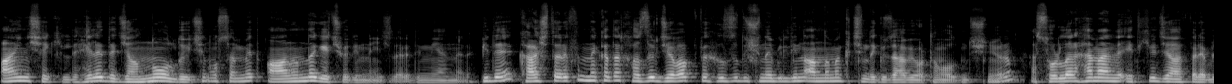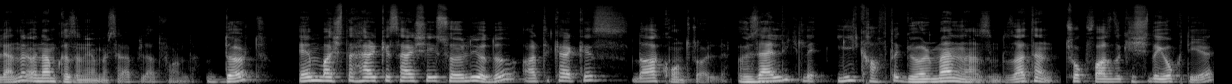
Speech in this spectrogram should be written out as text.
aynı şekilde hele de canlı olduğu için o samimiyet anında geçiyor dinleyicilere, dinleyenlere. Bir de karşı tarafın ne kadar hazır cevap ve hızlı düşünebildiğini anlamak için de güzel bir ortam olduğunu düşünüyorum. sorulara hemen ve etkili cevap verebilenler önem kazanıyor mesela platformda. 4 en başta herkes her şeyi söylüyordu. Artık herkes daha kontrollü. Özellikle ilk hafta görmen lazımdı. Zaten çok fazla kişi de yok diye.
